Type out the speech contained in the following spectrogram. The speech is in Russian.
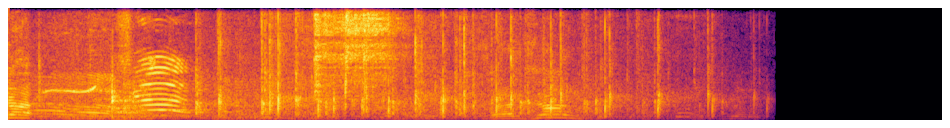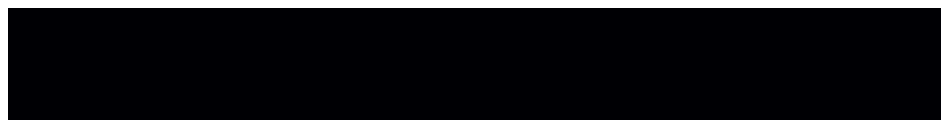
Yaşar. Yaşar. Sercan.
